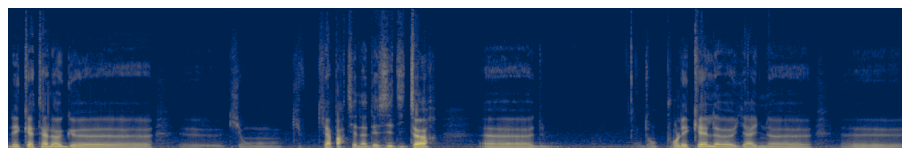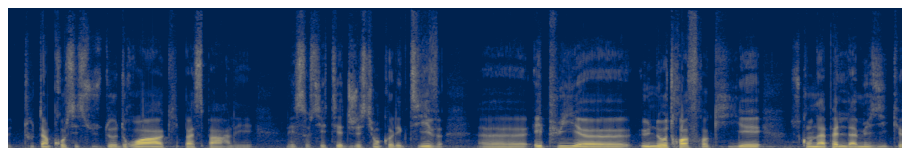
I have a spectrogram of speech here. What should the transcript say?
Les catalogues qui, appartiennent à des éditeurs, donc pour lesquels euh, il y a euh, euh, tout un processus de droit qui passe par les, sociétés de gestion collective, et puis une autre offre qui est ce qu'on appelle la musique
